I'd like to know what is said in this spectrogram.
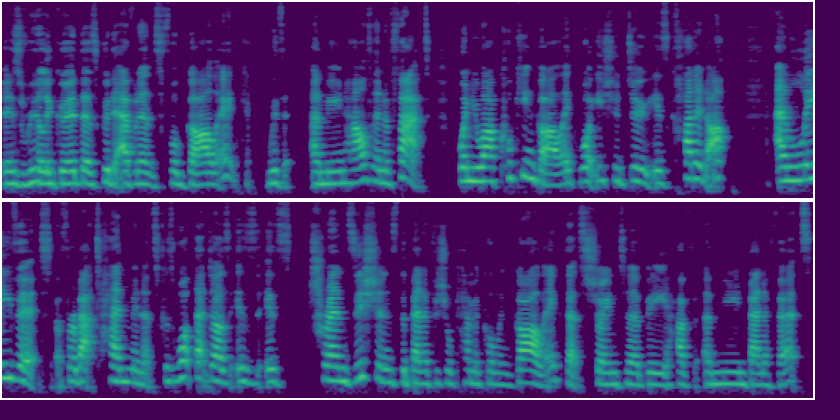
is really good. There's good evidence for garlic with immune health. And in fact, when you are cooking garlic, what you should do is cut it up and leave it for about 10 minutes because what that does is is transitions the beneficial chemical in garlic that's shown to be have immune benefits.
